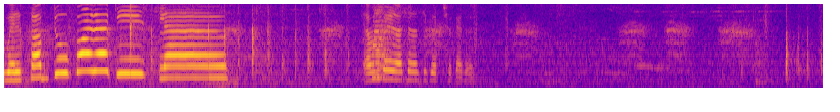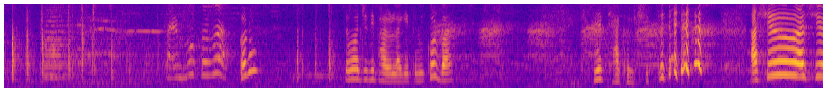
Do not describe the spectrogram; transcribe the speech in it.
ওয়েলকাম টু ফারাকিস ক্লাব এমন করে নাচানাচি করছ কেন? করো। তোমার যদি ভালো লাগে তুমি করবা। ছাগল এসেছে। আসো আসো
